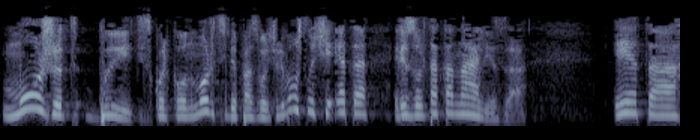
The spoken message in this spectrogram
может быть, сколько он может себе позволить. В любом случае, это результат анализа. Это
